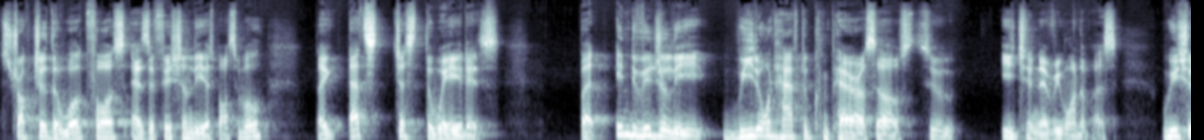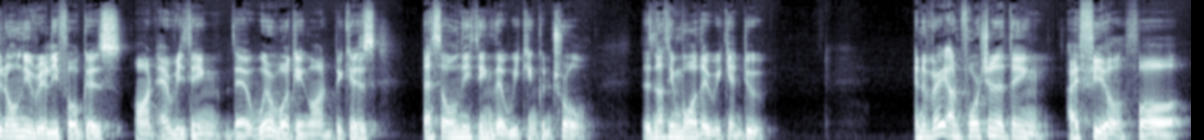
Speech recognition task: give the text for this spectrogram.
structure the workforce as efficiently as possible. Like that's just the way it is. But individually, we don't have to compare ourselves to each and every one of us. We should only really focus on everything that we're working on because that's the only thing that we can control. There's nothing more that we can do. And a very unfortunate thing I feel for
